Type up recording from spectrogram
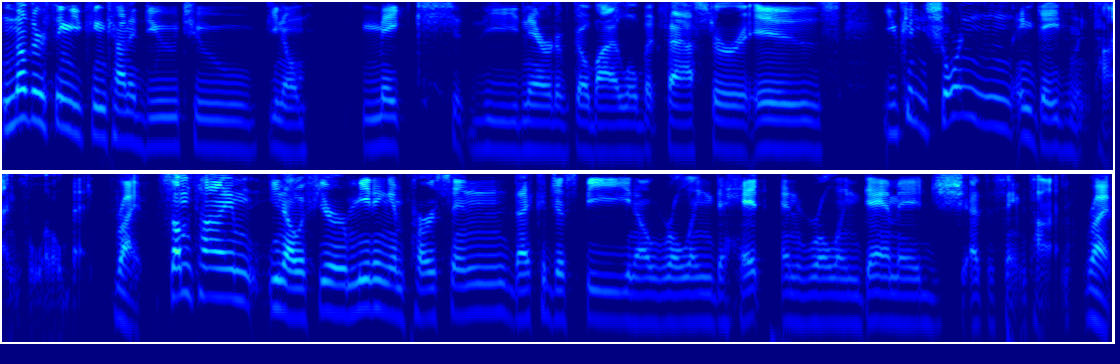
another thing you can kind of do to, you know, make the narrative go by a little bit faster is you can shorten engagement times a little bit. Right. Sometime, you know, if you're meeting in person, that could just be, you know, rolling to hit and rolling damage at the same time. Right.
